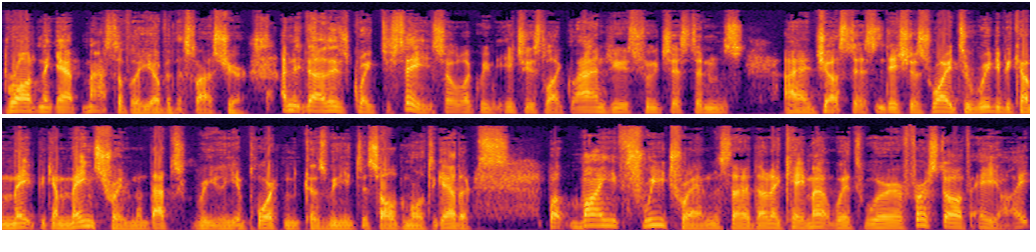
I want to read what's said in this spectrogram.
broadening out massively over this last year. And that is great to see. So, like, we've issues like land use, food systems, uh, justice, and indigenous rights to really become, ma- become mainstream. And that's really important because we need to solve them all together. But my three trends that, that I came out with were first off AI,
